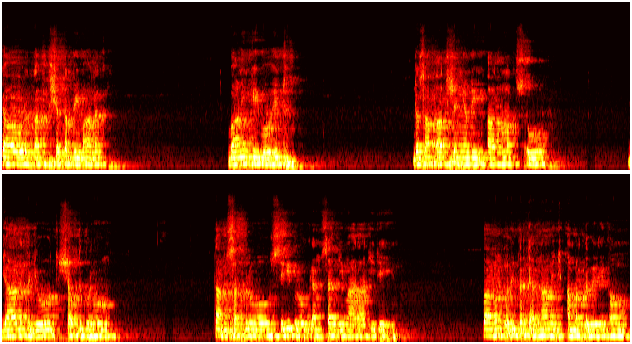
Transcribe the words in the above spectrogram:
ਚੌਰ ਤਖਤ ਛਤਰ ਦੇ ਮਾਲਕ, ਬਾਣੀ ਕੇ ਬੋਹਿਤ, ਦਸਾਂ ਪਾਤਸ਼ਾਹੀਆਂ ਦੀ ਆਤਮਿਕ ਸਰੂਪ, ਜਾਗਤ ਜੋਤ ਸ਼ਬਦ ਗੁਰੂ, ਧੰਨ ਸਤਿਗੁਰੂ ਸ੍ਰੀ ਗੁਰੂ ਗ੍ਰੰਥ ਸਾਹਿਬ ਜੀ ਮਹਾਰਾਜ ਜੀ ਦੇ ਪਾਵਨ ਪਵਿੱਤਰ ਚਰਨਾਂ ਵਿੱਚ ਅੰਮ੍ਰਿਤ ਵੇਲੇ ਤੋਂ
